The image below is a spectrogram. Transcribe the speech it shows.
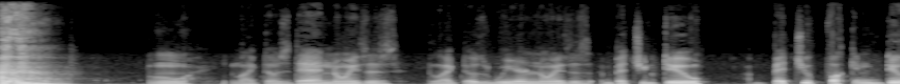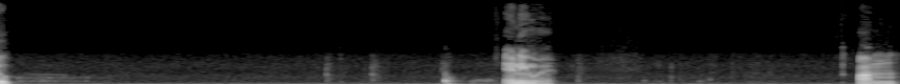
Ooh, you like those dad noises? You like those weird noises? I bet you do. I bet you fucking do. Anyway, I'm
